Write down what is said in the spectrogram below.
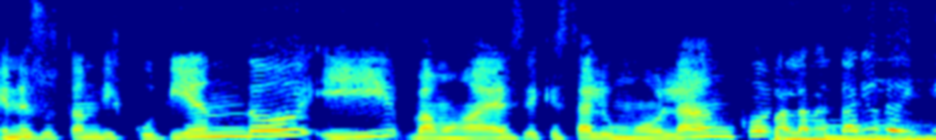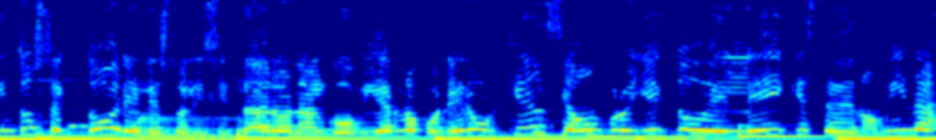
En eso están discutiendo y vamos a ver si es que sale humo blanco. Parlamentarios de distintos sectores le solicitaron al gobierno poner urgencia a un proyecto de ley que se denomina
